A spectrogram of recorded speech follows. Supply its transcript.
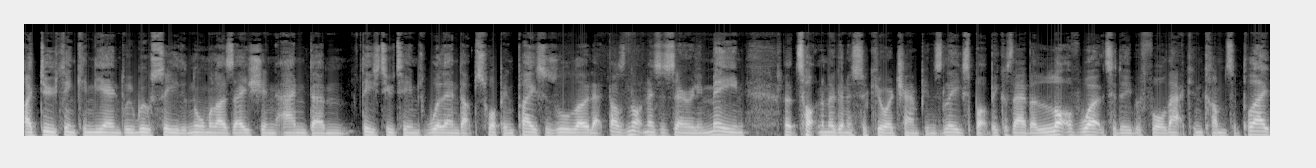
I do think in the end we will see the normalisation and um, these two teams will end up swapping places, although that does not necessarily mean that Tottenham are going to secure a Champions League spot because they have a lot of work to do before that can come to play.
